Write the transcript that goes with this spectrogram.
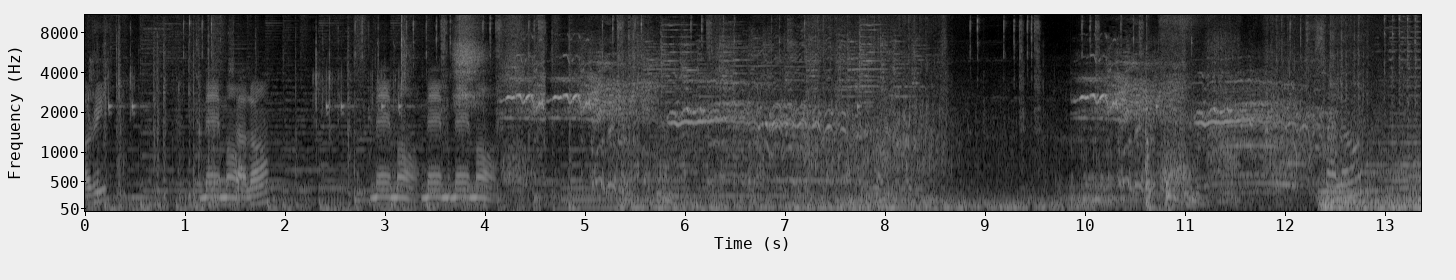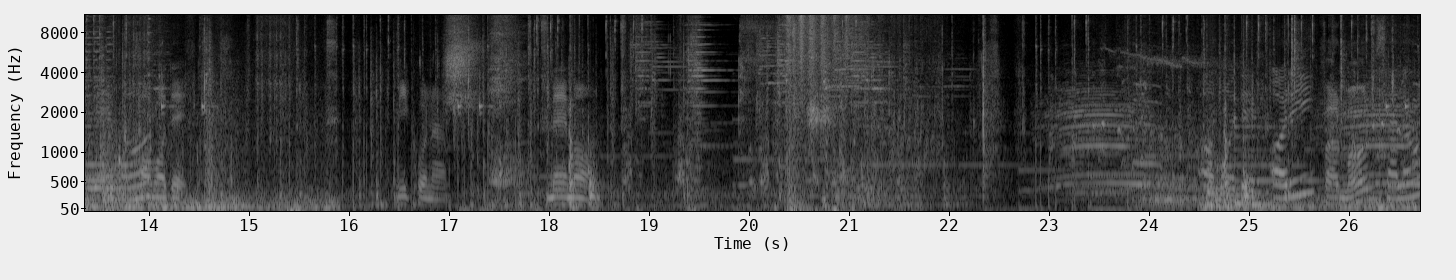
آری؟ معمار. سلام. معمار مم معمار سلام معمار آماده میکنم معمار آماده آری فرمان سلام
